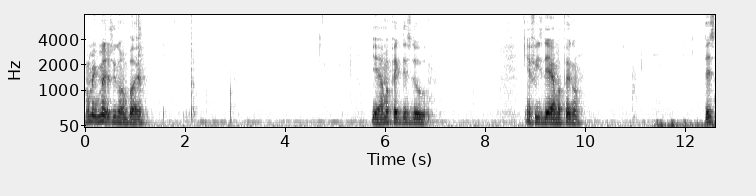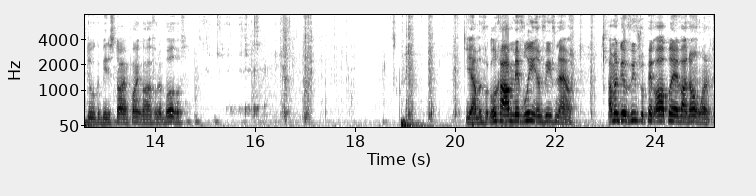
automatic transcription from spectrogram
How many minutes you gonna play? Yeah, I'm gonna pick this dude. If he's there, I'm gonna pick him. This dude could be the starting point guard for the Bulls. Yeah, I'm gonna look how I'm misleading Veef now. I'm gonna give Veef to pick all players I don't want.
